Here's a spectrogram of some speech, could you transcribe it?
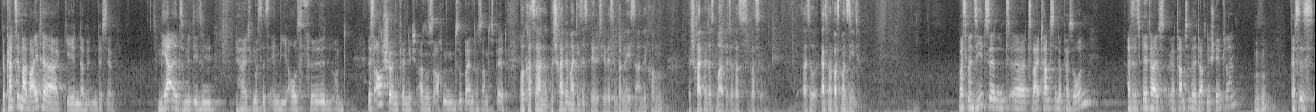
du kannst immer weitergehen damit ein bisschen. Mehr als mit diesem, ja, ich muss das irgendwie ausfüllen und ist auch schön, finde ich. Also es ist auch ein super interessantes Bild. Ich wollte gerade sagen, beschreib mir mal dieses Bild hier. Wir sind beim nächsten angekommen. Beschreib mir das mal bitte, was, was also erstmal, was man sieht. Was man sieht, sind äh, zwei tanzende Personen. Also das Bild heißt, wer tanzen will, darf nicht stehen bleiben. Mhm. Das ist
